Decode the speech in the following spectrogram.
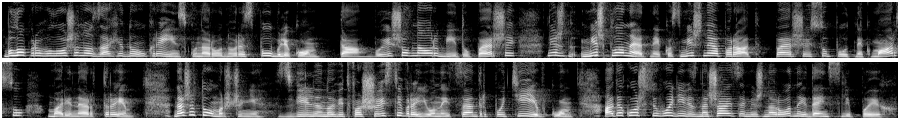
Було проголошено Західноукраїнську Народну Республіку та вийшов на орбіту перший між... міжпланетний космічний апарат, перший супутник Марсу Марінер 3 На Житомирщині звільнено від фашистів районний центр Потіївку. А також сьогодні відзначається Міжнародний день сліпих.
